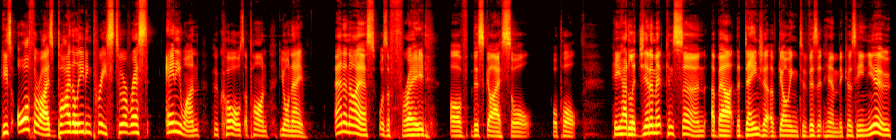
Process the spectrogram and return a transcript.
He's authorized by the leading priests to arrest anyone who calls upon your name. Ananias was afraid of this guy, Saul or Paul. He had legitimate concern about the danger of going to visit him because he knew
